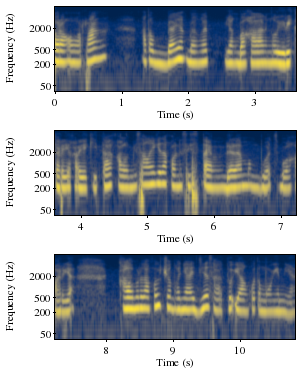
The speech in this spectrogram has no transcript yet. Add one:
orang-orang atau banyak banget yang bakalan ngelirik karya-karya kita kalau misalnya kita konsisten dalam membuat sebuah karya. Kalau menurut aku contohnya aja satu yang aku temuin ya.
